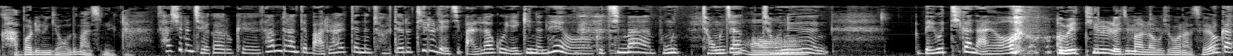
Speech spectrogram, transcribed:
가버리는 경우도 많습니까? 사실은 제가 이렇게 사람들한테 말을 할 때는 절대로 티를 내지 말라고 얘기는 해요. 그렇지만 봉- 정작 어. 저는 매우 티가 나요. 아, 왜 티를 내지 말라고 조언하세요? 그러니까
